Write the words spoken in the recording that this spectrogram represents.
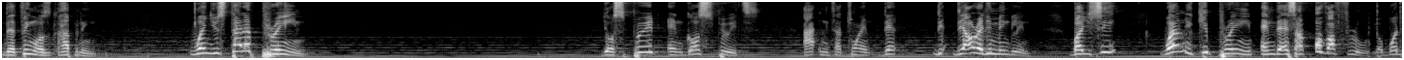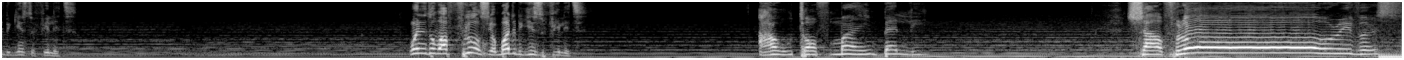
the thing was happening. When you started praying, your spirit and God's spirit are intertwined. They, they, they're already mingling. But you see, when you keep praying and there's an overflow, your body begins to feel it. When it overflows, your body begins to feel it. Out of my belly shall flow rivers,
